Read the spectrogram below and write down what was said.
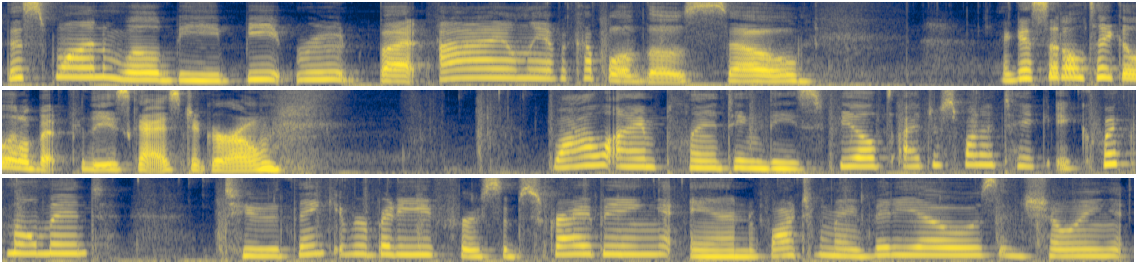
This one will be beetroot but I only have a couple of those so I guess it'll take a little bit for these guys to grow. While I'm planting these fields I just want to take a quick moment to thank everybody for subscribing and watching my videos and showing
